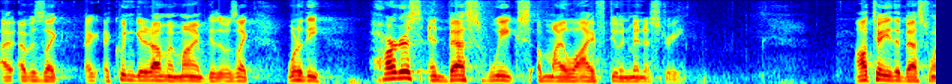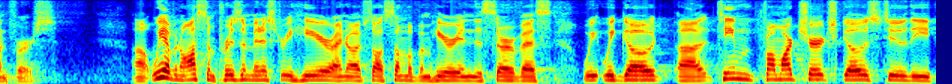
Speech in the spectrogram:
I, I was like, I, I couldn't get it out of my mind because it was like one of the hardest and best weeks of my life doing ministry. I'll tell you the best one first. Uh, we have an awesome prison ministry here. I know I've saw some of them here in this service. We, we go, uh, team from our church goes to the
